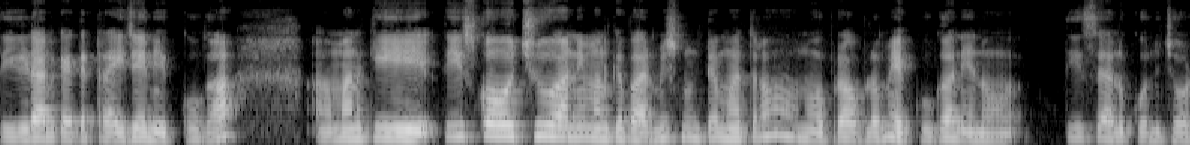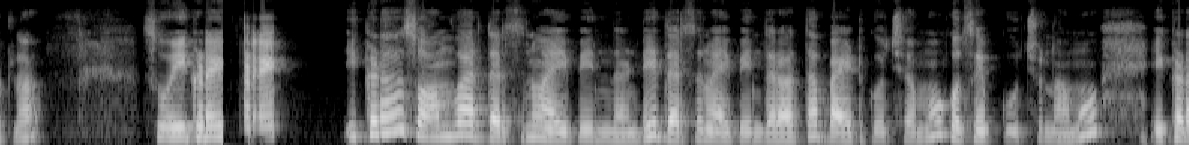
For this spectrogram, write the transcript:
తీయడానికైతే ట్రై చేయను ఎక్కువగా. మనకి తీసుకోవచ్చు అని మనకి పర్మిషన్ ఉంటే మాత్రం నో ప్రాబ్లం ఎక్కువగా నేను తీసాను కొన్ని చోట్ల. సో, ఇక్కడ ఇక్కడ సోమవారం దర్శనం అయిపోయిందండి. దర్శనం అయిపోయిన తర్వాత బయటకు వచ్చాము కొద్దిసేపు కూర్చున్నాము. ఇక్కడ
